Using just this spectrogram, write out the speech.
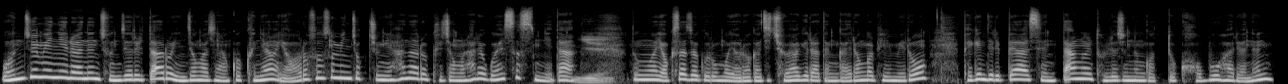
원주민이라는 존재를 따로 인정하지 않고 그냥 여러 소수민족 중에 하나로 규정을 하려고 했었습니다. 예. 동안 역사적으로 뭐 여러 가지 조약이라든가 이런 걸 빌미로 백인들이 빼앗은 땅을 돌려주는 것도 거부하려는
